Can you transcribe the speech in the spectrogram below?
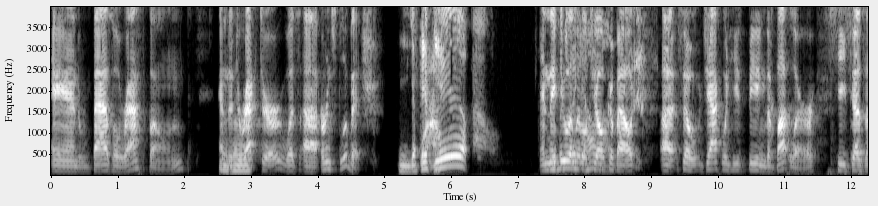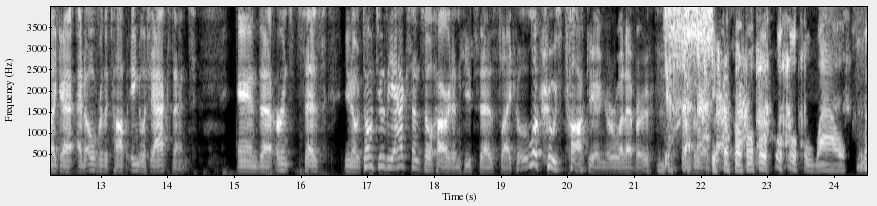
and Basil Rathbone, and the Mhm. director was uh, Ernst Lubitsch. Yep. Wow. Yep. Yep. And they Lubitsch do a little joke about. Uh, so Jack, when he's being the butler, he does like a, an over-the-top English accent, and uh, Ernst says, "You know, don't do the accent so hard," and he says, "Like, look who's talking" or whatever. Something like that. wow. Uh,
